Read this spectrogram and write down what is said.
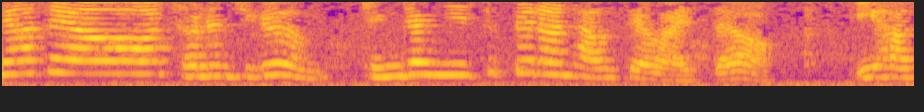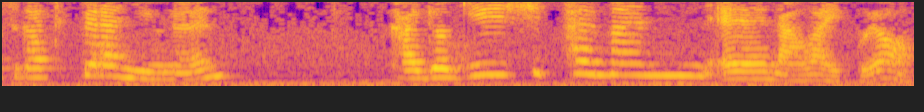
안녕하세요. 저는 지금 굉장히 특별한 하우스에 와 있어요. 이 하우스가 특별한 이유는 가격이 18만에 나와 있고요.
